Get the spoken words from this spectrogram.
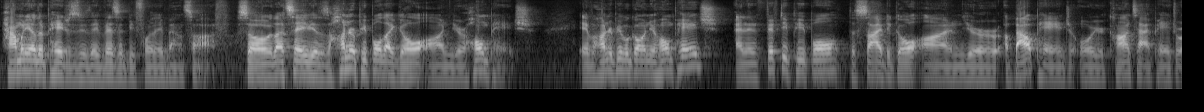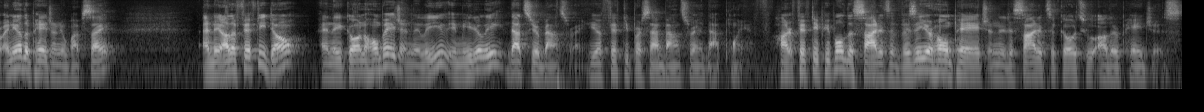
how many other pages do they visit before they bounce off? So let's say there's 100 people that go on your homepage. If 100 people go on your homepage and then 50 people decide to go on your about page or your contact page or any other page on your website, and the other 50 don't, and they go on the homepage and they leave immediately, that's your bounce rate. You have 50% bounce rate at that point. 150 people decided to visit your homepage and they decided to go to other pages.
